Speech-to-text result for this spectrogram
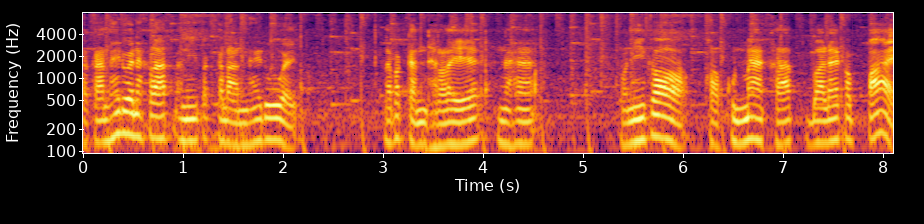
ประกันให้ด้วยนะครับ อันนี้ประกันให้ด้วยรับประกันทะเลนะฮะวันนี้ก็ขอบคุณมากครับบาแล้วก็ป้าย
